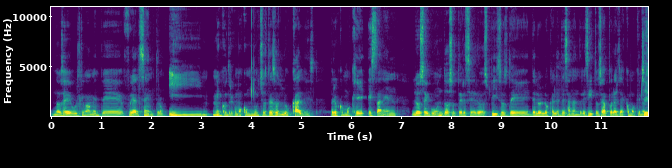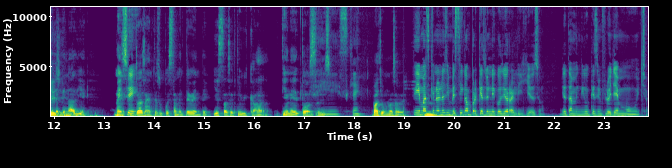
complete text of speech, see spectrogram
no sé, últimamente fui al centro y me encontré como con muchos de esos locales, pero como que están en los segundos o terceros pisos de, de los locales de San Andresito. O sea, por allá como que no Sí, se mete sí. nadie. Men, Sí. Y toda esa gente supuestamente vende y está certificada, tiene de todo, entonces Sí, es que. vaya uno a saber. Y además que no Mm. los investigan porque es un negocio religioso. Yo también digo que eso influye mucho.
